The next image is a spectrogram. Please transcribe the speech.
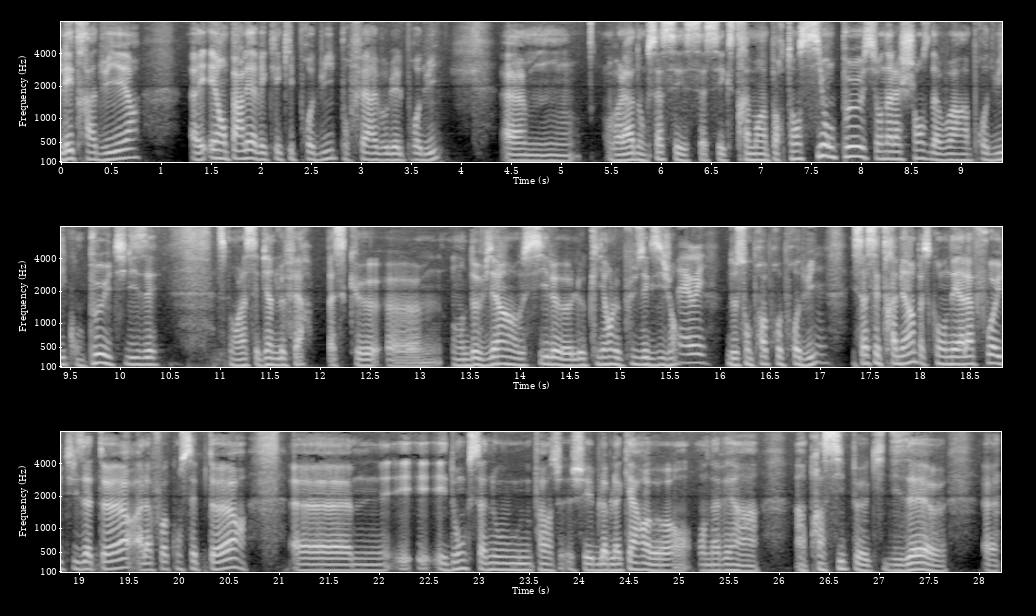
les traduire et en parler avec l'équipe produit pour faire évoluer le produit. Euh, Voilà, donc ça c'est ça c'est extrêmement important. Si on peut, si on a la chance d'avoir un produit qu'on peut utiliser, à ce moment-là, c'est bien de le faire parce que euh, on devient aussi le, client le plus exigeant eh de son propre produit. Mm. Et ça c'est très bien parce qu'on est à la fois utilisateur, à la fois concepteur, euh, et, et, donc ça nous, enfin chez Blablacar, on avait un, un principe qui disait euh,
